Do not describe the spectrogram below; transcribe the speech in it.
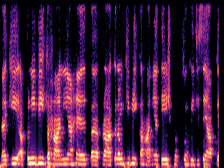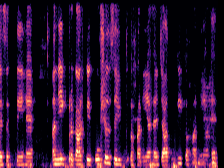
कि अपनी भी कहानियाँ हैं पराक्रम की भी कहानियाँ देशभक्तों की, जिसे आप कह सकते हैं। अनेक प्रकार के कौशल से युक्त कहानियाँ हैं, जादू की कहानियाँ हैं।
